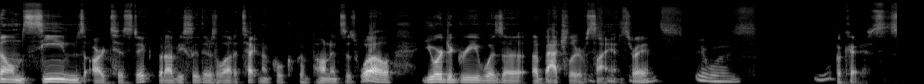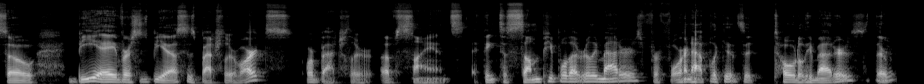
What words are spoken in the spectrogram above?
film seems artistic, but obviously there's a lot of technical components as well. Your degree was a, a Bachelor of Science, right? It was. Yep. Okay, so BA versus BS is Bachelor of Arts or Bachelor of Science. I think to some people that really matters. For foreign applicants, it totally matters. Their yep.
